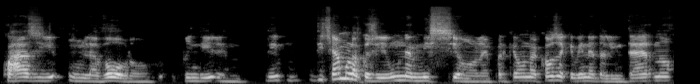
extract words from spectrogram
quasi un lavoro, quindi eh, diciamola così, una missione, perché è una cosa che viene dall'interno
